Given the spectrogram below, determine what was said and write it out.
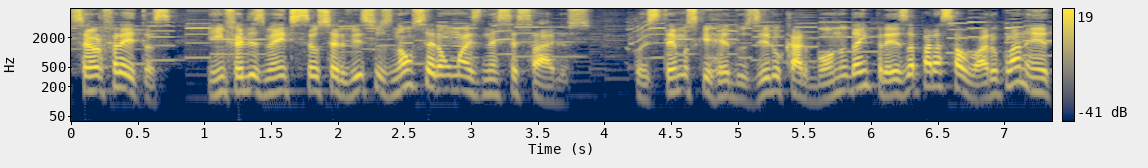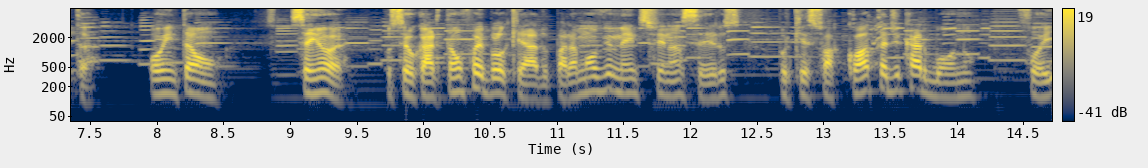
Senhor Freitas, infelizmente seus serviços não serão mais necessários, pois temos que reduzir o carbono da empresa para salvar o planeta. Ou então: Senhor, o seu cartão foi bloqueado para movimentos financeiros porque sua cota de carbono foi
